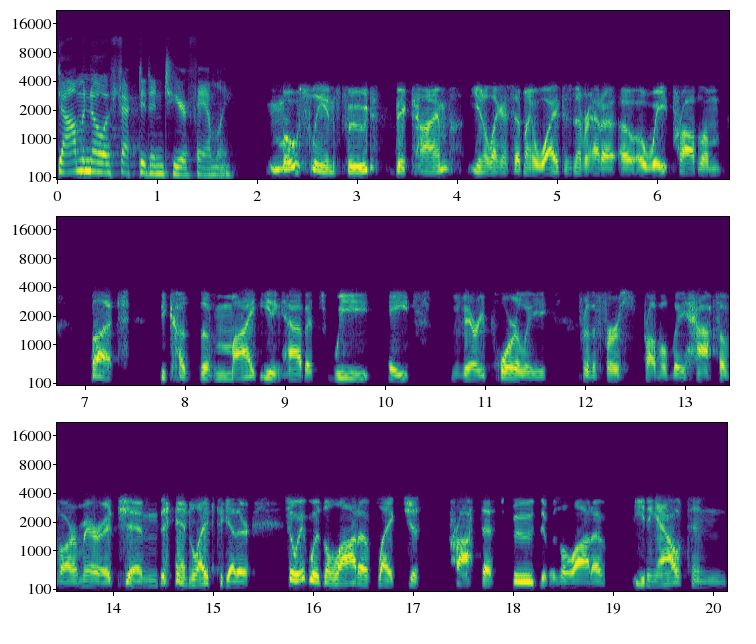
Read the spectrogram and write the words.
domino affected into your family? Mostly in food, big time. You know, like I said, my wife has never had a, a weight problem, but because of my eating habits, we ate very poorly for the first probably half of our marriage and, and life together. So it was a lot of like just processed foods. It was a lot of eating out and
